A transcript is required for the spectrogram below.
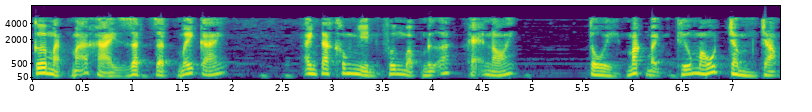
Cơ mặt Mã Khải giật giật mấy cái. Anh ta không nhìn Phương Mộc nữa, khẽ nói. Tôi mắc bệnh thiếu máu trầm trọng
